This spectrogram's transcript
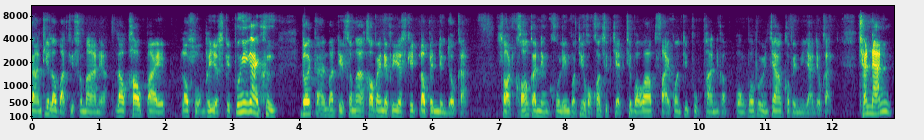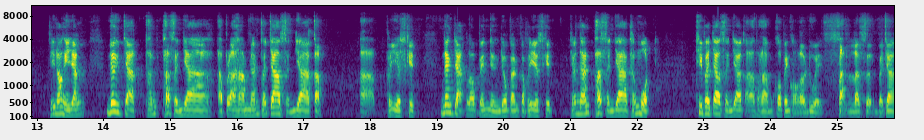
การที่เราบัติศมาเนี่ยเราเข้าไปเราสวมพระเยซูคริสต์พูดง่ายๆคือ โดยการบัติศมาเข้าไปในพระเยซูคริสต์เราเป็นหนึ่งเดียวกัน สอดคล้องกันหนึ่งโครินบทที่6ข้อ17 ที่บอกว่าฝ่ายคนที่ผูกพันกับองค์พระผู้เป็นเจ้าก็เป็นวิญญาณเดียวกัน ฉะนั้นพี่น้องเห็นยังเนื่องจากพันธสัญญาอับราฮัมนั้นพระเจ้าสัญญากับอ่าพระเยซูคริสต์เนื่องจากเราเป็นหนึ่งเดียวกันกับพระเยซูคริสต์ฉะนั้นพันธสัญญาทั้งหมดที่พระเจ้าสัญญากับอับราฮัมก็เป็นของเราด้วยสรรเสริญพระเจ้า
